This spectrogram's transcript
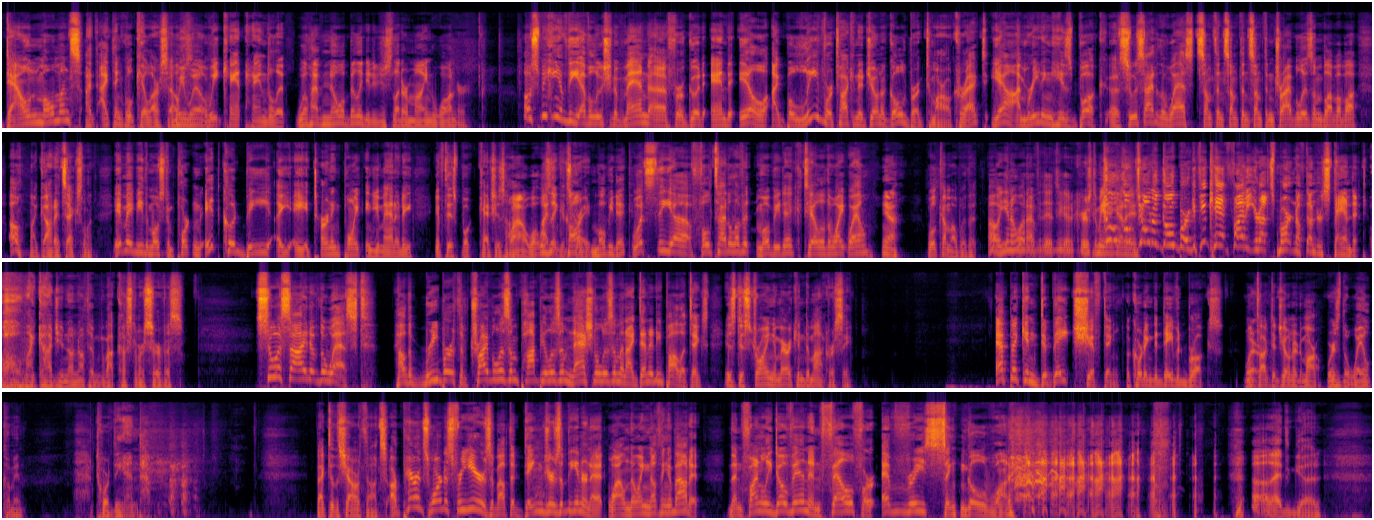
down moments. I, I think we'll kill ourselves. We will. We can't handle it. we'll have no ability to just let our mind wander. Oh, speaking of the evolution of man uh, for good and ill, I believe we're talking to Jonah Goldberg tomorrow, correct? Yeah, I'm reading his book, uh, Suicide of the West, something, something, something, tribalism, blah, blah, blah. Oh, my God, it's excellent. It may be the most important, it could be a, a turning point in humanity if this book catches on. Wow, what was I think it it's called? great. Moby Dick. What's the uh, full title of it? Moby Dick, Tale of the White Whale? Yeah. We'll come up with it. Oh, you know what? I've, it, it occurs to me. Google gotta- Jonah Goldberg. If you can't find it, you're not smart enough to understand it. Oh my God, you know nothing about customer service. Suicide of the West. How the rebirth of tribalism, populism, nationalism, and identity politics is destroying American democracy. Epic and debate shifting, according to David Brooks. We'll Where- talk to Jonah tomorrow. Where's the whale come in? Toward the end. Back to the shower thoughts. Our parents warned us for years about the dangers of the internet while knowing nothing about it. then finally dove in and fell for every single one. oh, that's good.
